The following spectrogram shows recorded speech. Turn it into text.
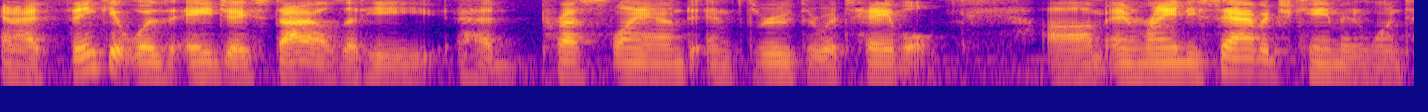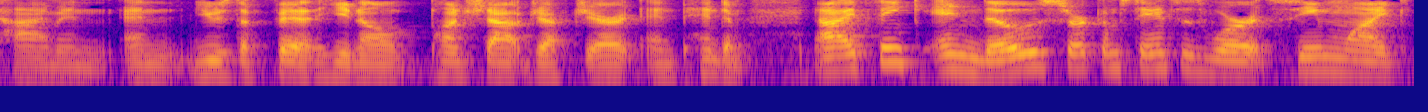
and I think it was AJ Styles that he had press slammed and threw through a table. Um, and Randy Savage came in one time and, and used a fifth, you know, punched out Jeff Jarrett and pinned him. Now, I think in those circumstances where it seemed like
